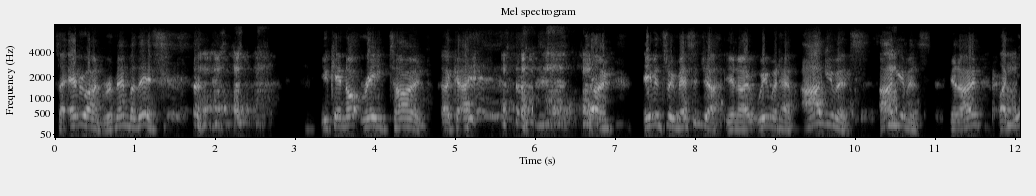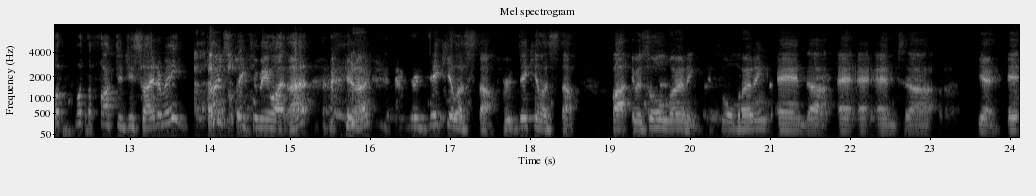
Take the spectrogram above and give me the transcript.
So everyone, remember this: you cannot read tone, okay? so even through Messenger, you know, we would have arguments, arguments. You know, like what what the fuck did you say to me? Don't speak to me like that. You know, and ridiculous stuff, ridiculous stuff. But it was all learning. It's all learning, and uh, and, and uh, yeah, it,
